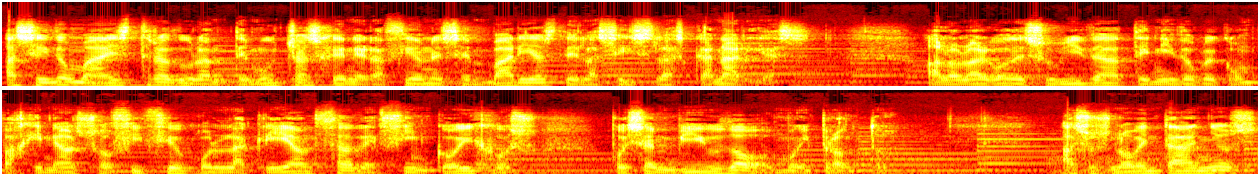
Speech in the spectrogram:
ha sido maestra durante muchas generaciones en varias de las Islas Canarias. A lo largo de su vida ha tenido que compaginar su oficio con la crianza de cinco hijos, pues enviudó muy pronto. A sus 90 años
